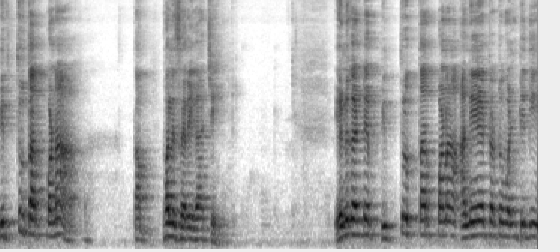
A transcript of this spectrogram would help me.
పితృతర్పణ తప్పనిసరిగా చేయండి. ఎందుకంటే పితృతర్పణ అనేటటువంటిది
